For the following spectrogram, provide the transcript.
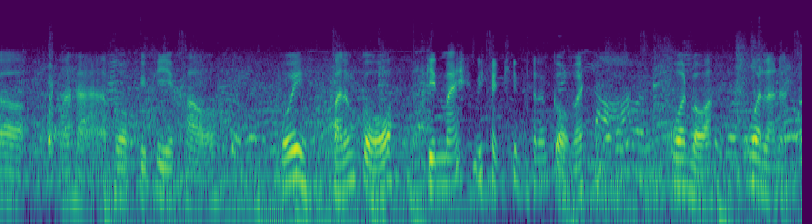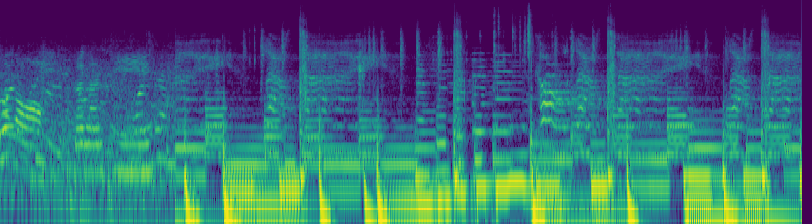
ก็มาหาพวกพี่ๆเขา อุ้ยปลาน้ำโก กินไหมมีใครกินปลาน้ำโกไหมหรออ้วนเปล่าวะอ้วนแล้วนะ อ้วนหรอนานๆที Cold outside, outside.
